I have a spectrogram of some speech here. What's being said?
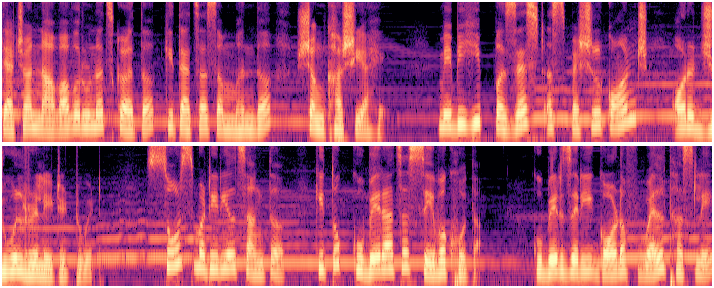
त्याच्या नावावरूनच कळतं की त्याचा संबंध शंखाशी आहे. May be he possessed a special conch or a jewel related to it source material सांगतं की तो कुबेराचा सेवक होता. कुबेर जरी गॉड ऑफ वेल्थ असले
